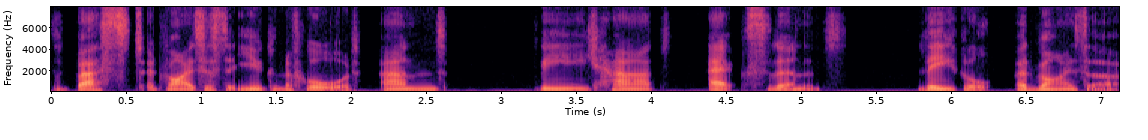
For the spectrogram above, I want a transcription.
the best advisors that you can afford. And we had excellent legal advisor,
